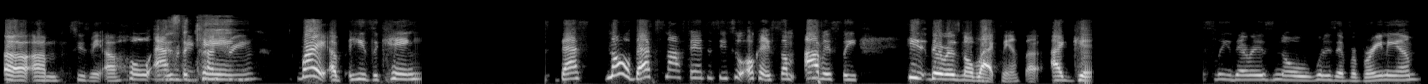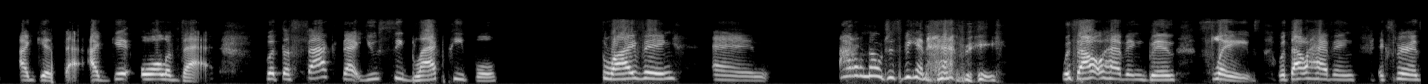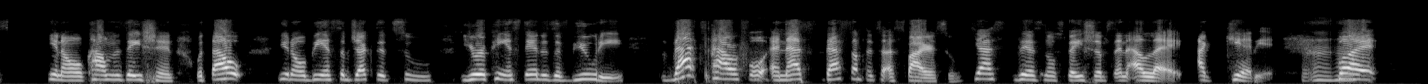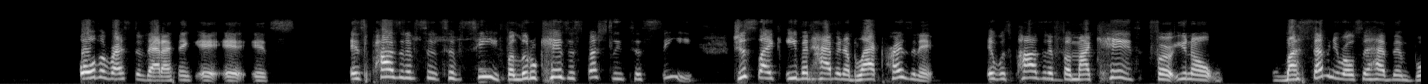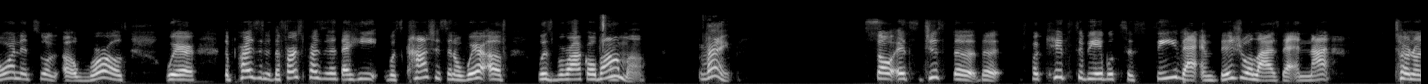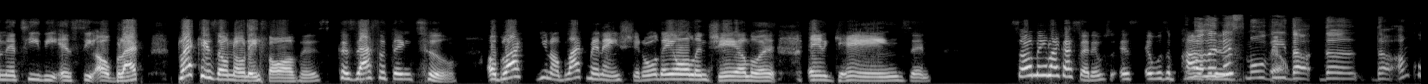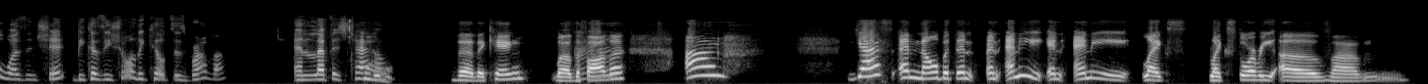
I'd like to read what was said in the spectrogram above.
uh um excuse me a whole African the king? country right uh, he's a king. That's no that's not fantasy too. Okay some obviously he there is no black panther. I get obviously there is no what is it vibranium? I get that. I get all of that. But the fact that you see black people thriving and i don't know just being happy without having been slaves without having experienced you know colonization without you know being subjected to european standards of beauty that's powerful and that's that's something to aspire to. Yes there's no spaceships in la i get it. Mhm. but all the rest of that i think it, it it's it's positive to, to see for little kids especially to see. Just like even having a black president it was positive for my kids for you know my seven year olds to have been born into a, a world where the president the first president that he was conscious and aware of was barack obama right. so it's just the the for kids to be able to see that and visualize that and not turn on their TV and see oh black black kids don't know their fathers because that's the thing too. Oh black you know black men ain't shit or they all in jail or in gangs and so I mean like I said it was it's, it was a positive. Well, in this movie, film. the the the uncle wasn't shit because he surely killed his brother and left his child. the the king well the Mhm. father um yes and no but then in any in any like like story of um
